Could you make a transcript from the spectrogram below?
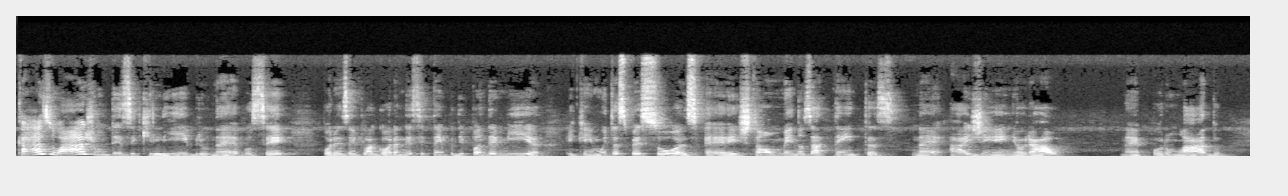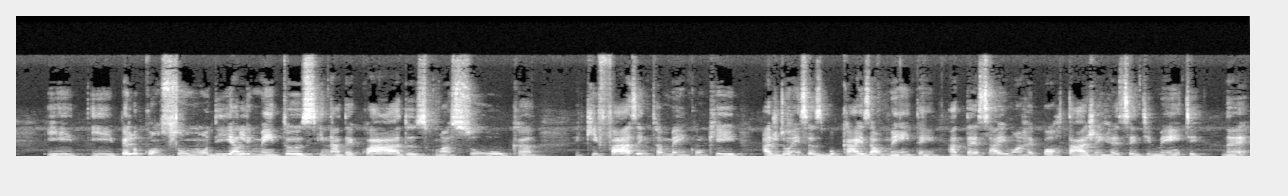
Caso haja um desequilíbrio, né, você, por exemplo, agora nesse tempo de pandemia e que muitas pessoas é, estão menos atentas né, à higiene oral, né, por um lado, e, e pelo consumo de alimentos inadequados, com açúcar, que fazem também com que as doenças bucais aumentem. Até saiu uma reportagem recentemente, né,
